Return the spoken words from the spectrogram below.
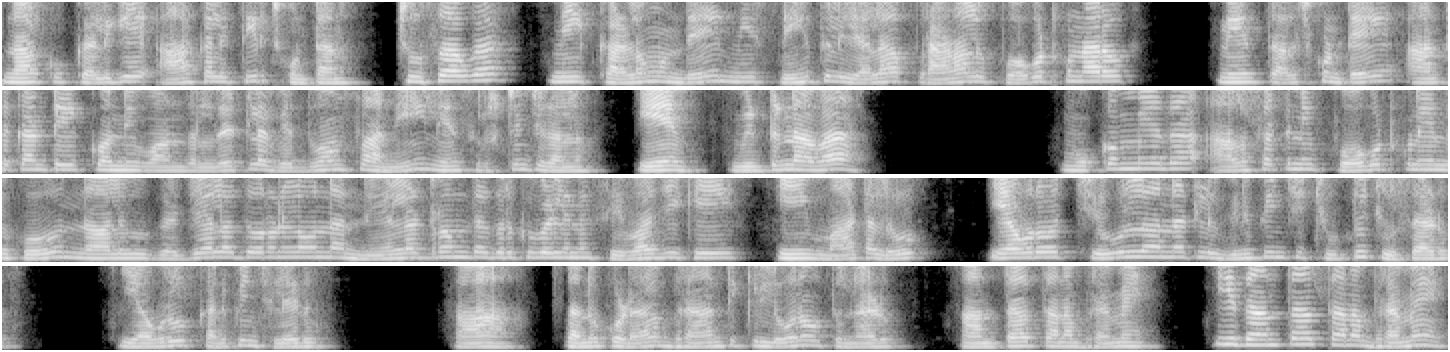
నాకు కలిగే ఆకలి తీర్చుకుంటాను. చూసావుగా? నీ కళ్ళ ముందే నీ స్నేహితులు ఎలా ప్రాణాలు పోగొట్టుకున్నారో? నేను తలుచుకుంటే అంతకంటే కొన్ని వందల రెట్ల విధ్వంసాన్ని నేను సృష్టించగలను. ఏం వింటున్నావా? ముఖం మీద అలసటని పోగొట్టుకునేందుకు నాలుగు గజాల దూరంలో ఉన్న నీళ్ళ డ్రమ్ దగ్గరకు వెళ్ళిన శివాజీకి ఈ మాటలు ఎవరో చెవుల్లో అన్నట్లు వినిపించి చుట్టూ చూశాడు. ఎవరూ కనిపించలేదు. ఆ తను కూడా భ్రాంతికి లోనవుతున్నాడు. అంతా తన భ్రమే. ఇదంతా తన భ్రమే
